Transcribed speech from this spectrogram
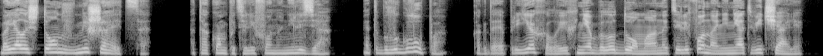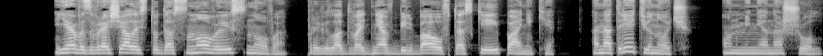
Боялась, что он вмешается. О таком по телефону нельзя. Это было глупо. Когда я приехала, их не было дома, а на телефон они не отвечали. Я возвращалась туда снова и снова. Провела два дня в Бильбао в тоске и панике. А на третью ночь он меня нашел.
